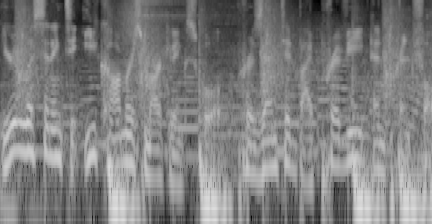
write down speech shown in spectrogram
You're listening to E Commerce Marketing School, presented by Privy and Printful.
